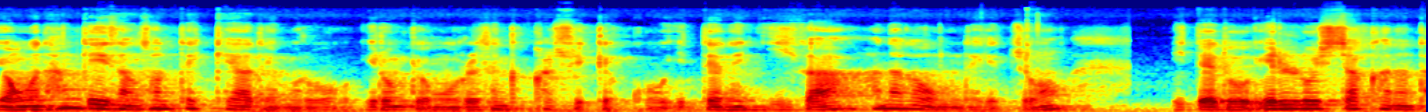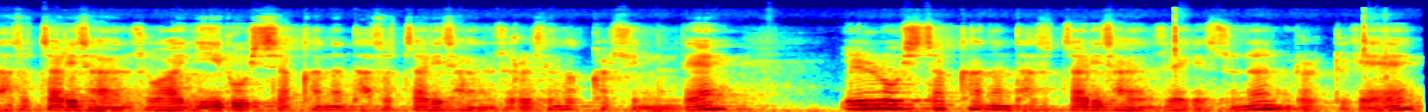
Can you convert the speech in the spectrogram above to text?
0은 한개 이상 선택해야 되므로 이런 경우를 생각할 수 있겠고 이때는 2가 하나가 오면 되겠죠. 이때도 1로 시작하는 다섯 자리 자연수와 2로 시작하는 다섯 자리 자연수를 생각할 수 있는데 1로 시작하는 다섯 자리 자연수의 개수는 12개,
